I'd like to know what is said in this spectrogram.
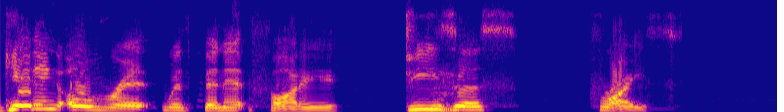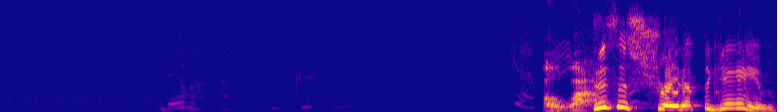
Getting over it with Bennett Foddy. Jesus Christ. Oh wow. This is straight up the game.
